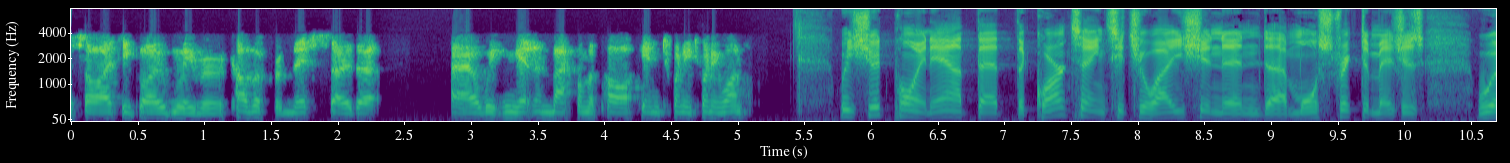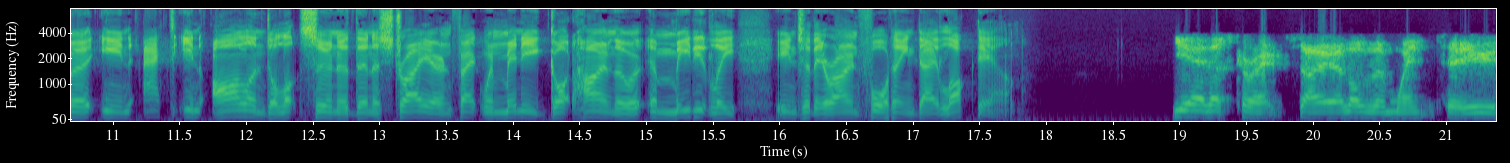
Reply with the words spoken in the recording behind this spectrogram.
society globally, recover from this, so that uh, we can get them back on the park in 2021. We should point out that the quarantine situation and uh, more stricter measures were in act in Ireland a lot sooner than Australia. In fact, when many got home, they were immediately into their own 14 day lockdown. Yeah, that's correct. So a lot of them went to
